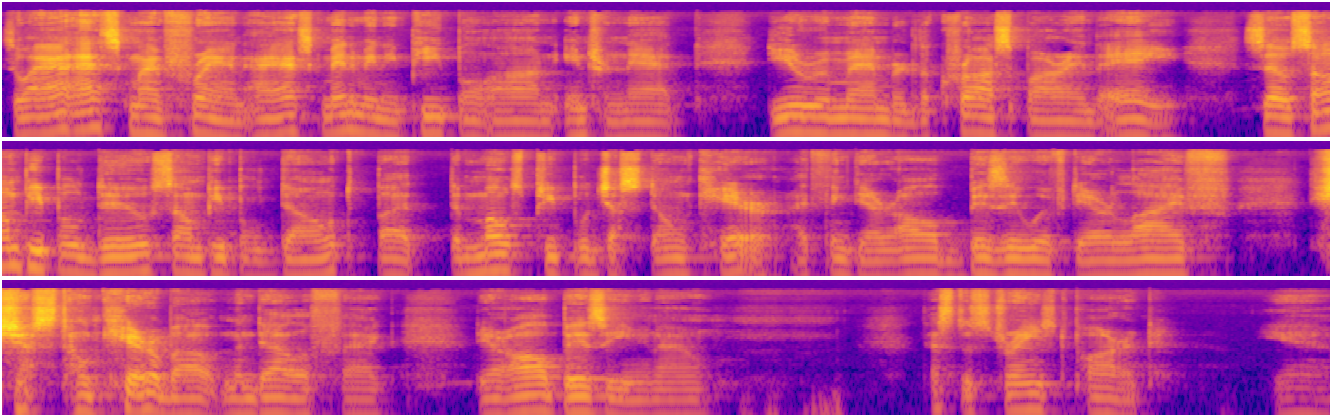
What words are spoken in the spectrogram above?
So I asked my friend, I asked many, many people on internet, do you remember the crossbar and A? So some people do, some people don't, but the most people just don't care. I think they're all busy with their life. They just don't care about Mandela effect. They're all busy, you know. That's the strange part. Yeah.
